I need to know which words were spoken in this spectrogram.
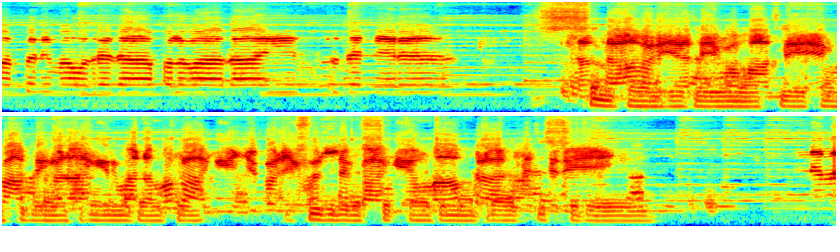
ಮತ್ತು ನಿಮ್ಮ ಉದರದ ಫಲವಾದ ಯೇಸು ಧನ್ಯರು ಸಂತಾನಮರಿಯ ದೇವ ಮಾತೆಯ ಪಾಪಿಗಳಾಗಿರುವ ನಮಗಾಗಿ ಜುಬಿಲಿ ವರ್ಷಕ್ಕಾಗಿ ಮಾ ಪ್ರಾರ್ಥಿಸಿರಿ ನಮ್ಮ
